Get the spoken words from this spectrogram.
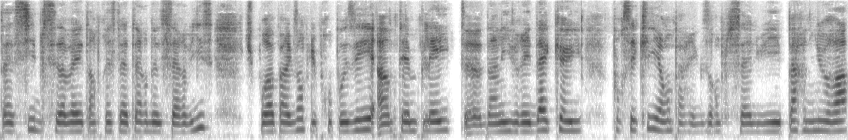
ta cible ça va être un prestataire de service, tu pourras par exemple lui proposer un template d'un livret d'accueil pour ses clients par exemple. Ça lui épargnera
